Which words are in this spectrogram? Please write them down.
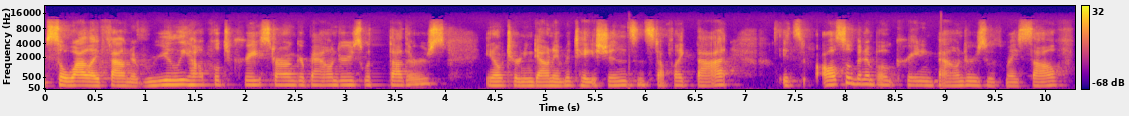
So while I found it really helpful to create stronger boundaries with others, you know, turning down invitations and stuff like that, it's also been about creating boundaries with myself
